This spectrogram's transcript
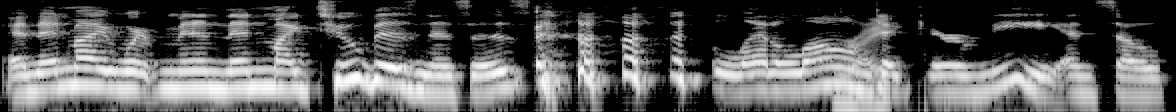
and then my and then my two businesses let alone right. take care of me. And so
